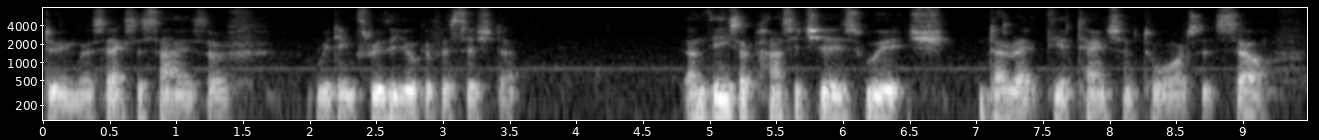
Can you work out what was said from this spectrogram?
doing this exercise of reading through the Yoga Vasishta. And these are passages which direct the attention towards itself.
